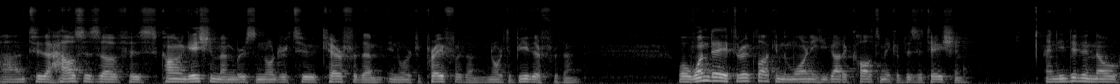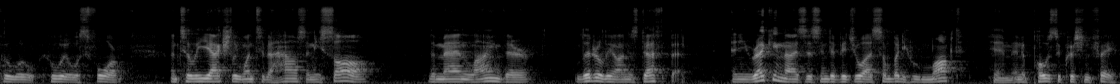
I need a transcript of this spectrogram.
uh, to the houses of his congregation members in order to care for them, in order to pray for them, in order to be there for them. Well, one day at 3 o'clock in the morning, he got a call to make a visitation. And he didn't know who, who it was for until he actually went to the house and he saw the man lying there, literally on his deathbed. And he recognized this individual as somebody who mocked him and opposed the Christian faith.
